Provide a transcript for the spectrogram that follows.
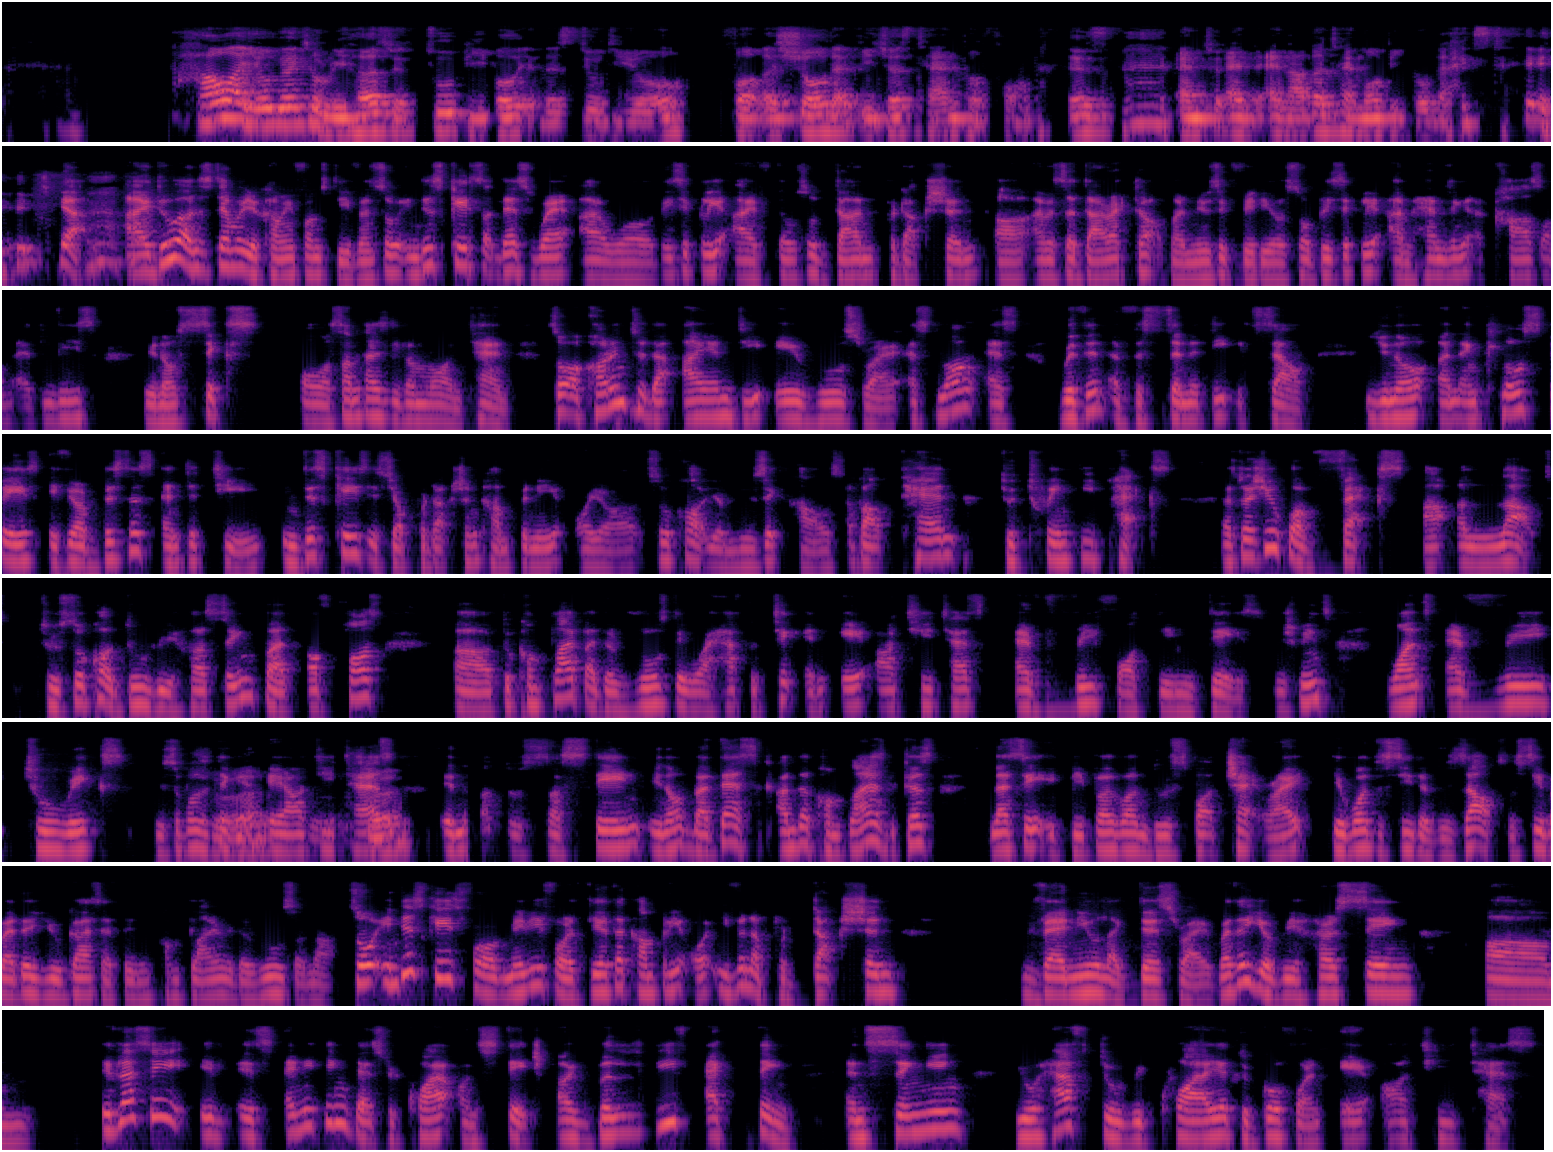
how are you going to rehearse with two people in the studio for a show that features 10 performers and, to, and another 10 more people backstage? Yeah, I do understand where you're coming from, Stephen. So in this case, that's where I will basically I've also done production. Uh, I was a director of my music video. So basically I'm handling a cast of at least, you know, six or sometimes even more than 10. So according to the IMDA rules, right, as long as within a vicinity itself, you know, an enclosed space, if you're a business entity, in this case, it's your production company or your so-called your music house, about 10 to 20 packs, especially for VEX, are allowed to so-called do rehearsing. But of course, uh, to comply by the rules, they will have to take an ART test every 14 days, which means once every two weeks, you're supposed sure. to take an ART test sure. in order to sustain, you know, but that's under compliance because let's say if people want to do spot check, right? They want to see the results to see whether you guys have been complying with the rules or not. So in this case, for maybe for a theater company or even a production venue like this, right? Whether you're rehearsing, um, if let's say if it's anything that's required on stage, I believe acting and singing, you have to require to go for an ART test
